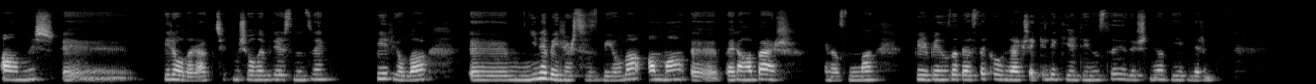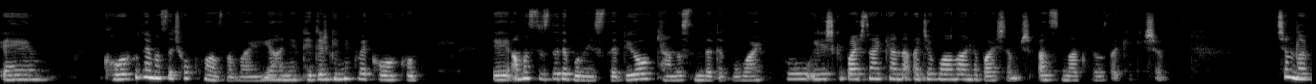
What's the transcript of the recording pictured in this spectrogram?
almış e, biri olarak çıkmış olabilirsiniz ve bir yola e, yine belirsiz bir yola ama e, beraber en azından birbirinize destek olacak şekilde girdiğinizi düşünüyor diyebilirim. E, korku teması çok fazla var. Yani tedirginlik ve korku. E, ama sizde de bunu hissediyor, kendisinde de bu var. Bu ilişki başlarken de acabalarla başlamış aslında aklınızdaki kişi. Şimdi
